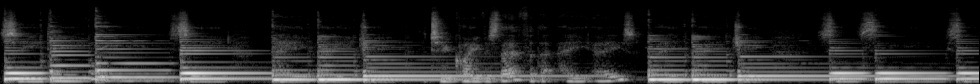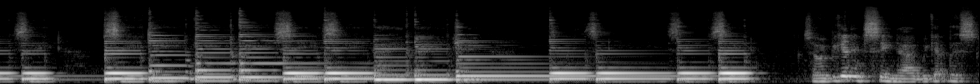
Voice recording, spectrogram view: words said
C, D, E, C, A, A, G. The two quavers there for the A, A's, beginning to see now we get this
